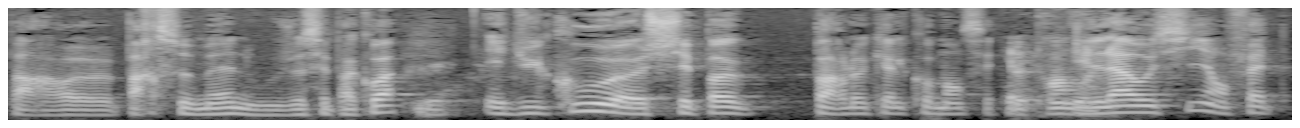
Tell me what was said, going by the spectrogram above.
par, euh, par semaine ou je sais pas quoi. Et du coup, je sais pas par lequel commencer. Et là aussi, en fait,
